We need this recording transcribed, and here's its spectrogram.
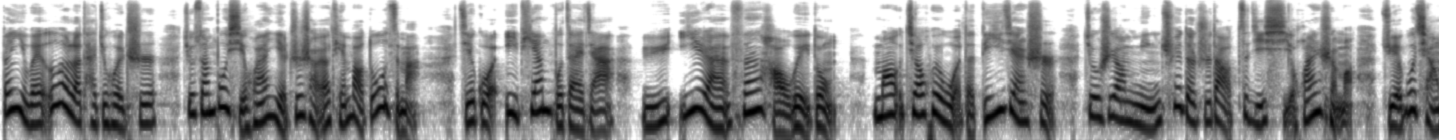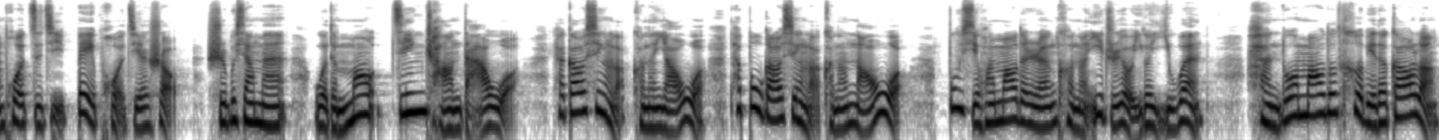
本以为饿了它就会吃，就算不喜欢也至少要填饱肚子嘛。结果一天不在家，鱼依然分毫未动。猫教会我的第一件事，就是要明确的知道自己喜欢什么，绝不强迫自己被迫接受。实不相瞒，我的猫经常打我。它高兴了可能咬我，它不高兴了可能挠我。不喜欢猫的人可能一直有一个疑问：很多猫都特别的高冷，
